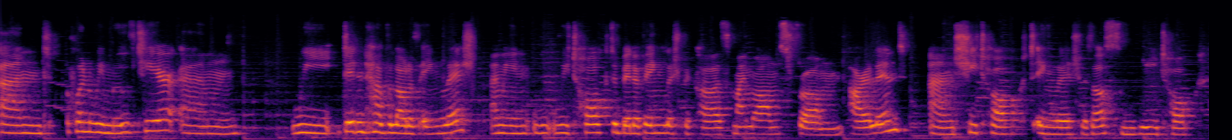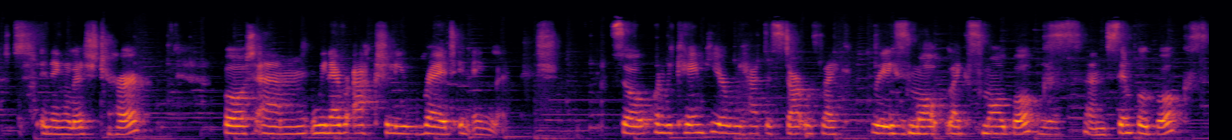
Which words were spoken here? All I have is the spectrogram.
And when we moved here, um, we didn't have a lot of English. I mean, we, we, talked a bit of English because my mom's from Ireland and she talked English with us and we talked in English to her. But um, we never actually read in English. So when we came here, we had to start with like really small, like small books yeah. and simple books.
